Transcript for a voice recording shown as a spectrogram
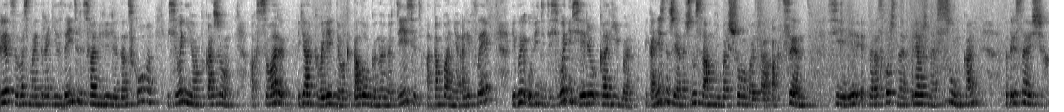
Приветствую вас, мои дорогие зрители, с вами Лилия Донскова. И сегодня я вам покажу аксессуары яркого летнего каталога номер 10 от компании Oriflame. И вы увидите сегодня серию Карибы. И, конечно же, я начну с самого большого. Это акцент серии. Это роскошная пляжная сумка потрясающих,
